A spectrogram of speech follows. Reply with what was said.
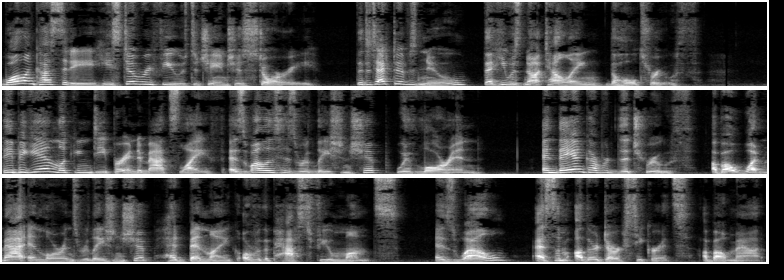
While in custody, he still refused to change his story. The detectives knew that he was not telling the whole truth. They began looking deeper into Matt's life, as well as his relationship with Lauren, and they uncovered the truth about what Matt and Lauren's relationship had been like over the past few months, as well as some other dark secrets about Matt.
